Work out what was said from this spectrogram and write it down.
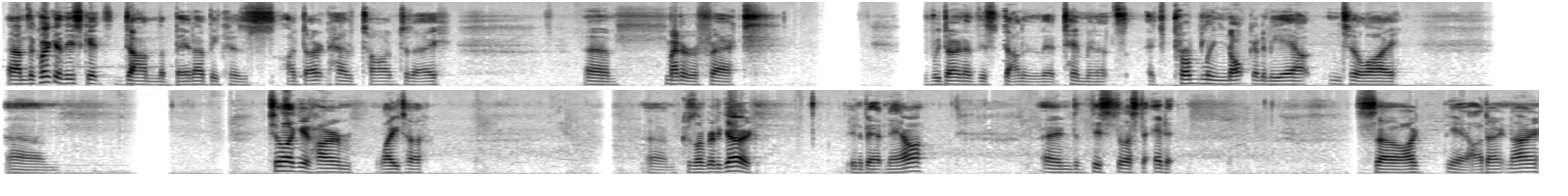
Um, the quicker this gets done, the better, because I don't have time today. Um, matter of fact, if we don't have this done in about 10 minutes, it's probably not going to be out until I... Um, till I get home later. Because um, I've got to go in about an hour and this still has to edit so I yeah I don't know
